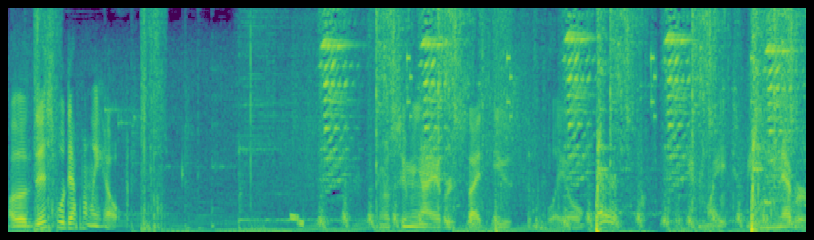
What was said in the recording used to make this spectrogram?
Although this will definitely help. I'm assuming I ever decide to use the flail. It might be never.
